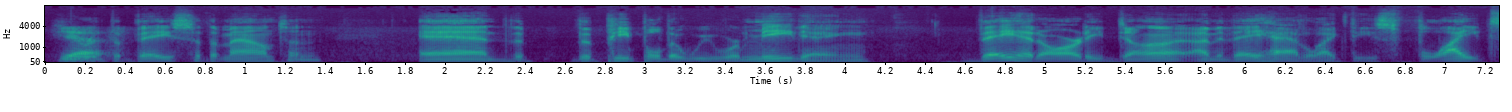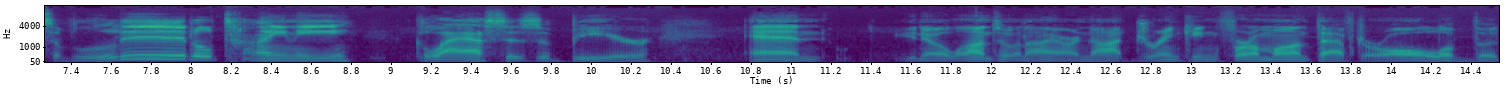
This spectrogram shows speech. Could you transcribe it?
here yes. at the base of the mountain, and the the people that we were meeting, they had already done. I mean, they had like these flights of little tiny glasses of beer, and you know, Alonzo and I are not drinking for a month after all of the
